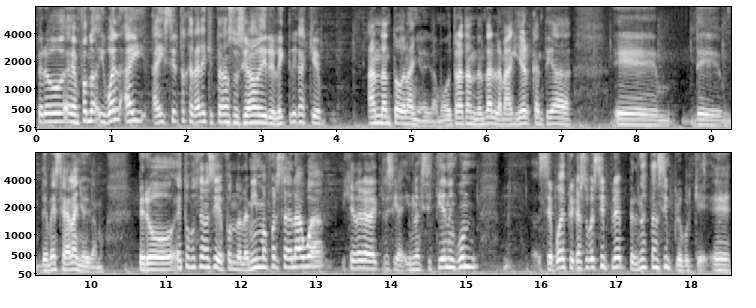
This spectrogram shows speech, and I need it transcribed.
pero en fondo, igual hay, hay ciertos canales que están asociados a hidroeléctricas que andan todo el año, digamos, o tratan de andar la mayor cantidad eh, de, meses al año, digamos. Pero esto funciona así, en fondo, la misma fuerza del agua genera electricidad y no existía ningún... Se puede explicar súper simple, pero no es tan simple porque eh,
